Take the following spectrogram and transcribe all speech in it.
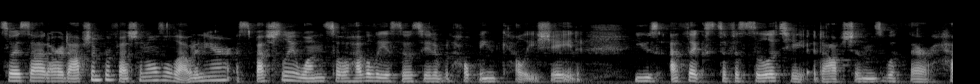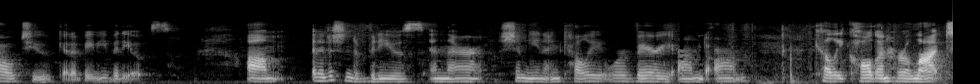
So I said, are adoption professionals allowed in here, especially ones so heavily associated with helping Kelly Shade use ethics to facilitate adoptions with their how to get a baby videos. Um, in addition to videos in there, Chemene and Kelly were very arm to arm. Kelly called on her a lot.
